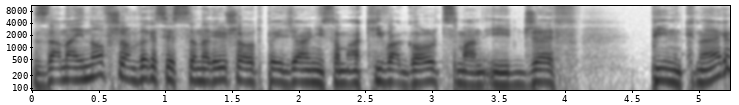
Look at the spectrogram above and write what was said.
Za najnowszą wersję scenariusza odpowiedzialni są Akiva Goldsman i Jeff Pinkner.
